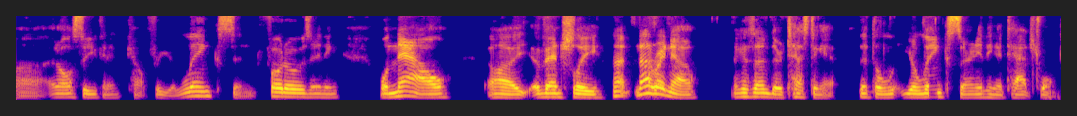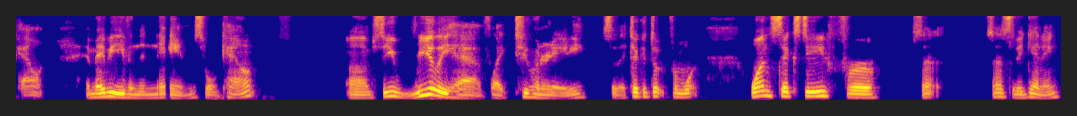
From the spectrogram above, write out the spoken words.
uh, and also you can account for your links and photos, anything. Well, now, uh, eventually, not not right now. Like I said, they're testing it that the your links or anything attached won't count, and maybe even the names won't count. Um, so you really have like 280. So they took it to, from 160 for since the beginning,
